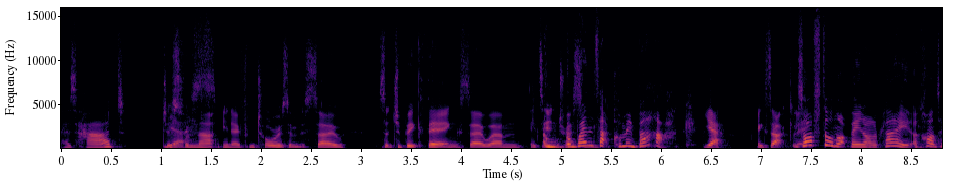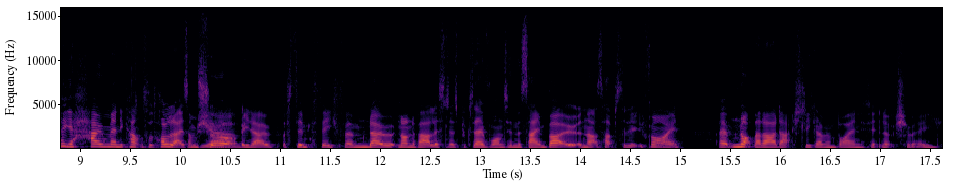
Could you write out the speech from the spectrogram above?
has had just from that, you know, from tourism. It's so such a big thing. So um, it's And- interesting. And when's that coming back? Yeah, exactly. So I've still not been on a plane. I can't tell you how many cancelled holidays. I'm sure, Yeah. you know, of sympathy from no none of our listeners because everyone's in the same boat and that's absolutely fine. Um, not that I'd actually go and buy anything luxury.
